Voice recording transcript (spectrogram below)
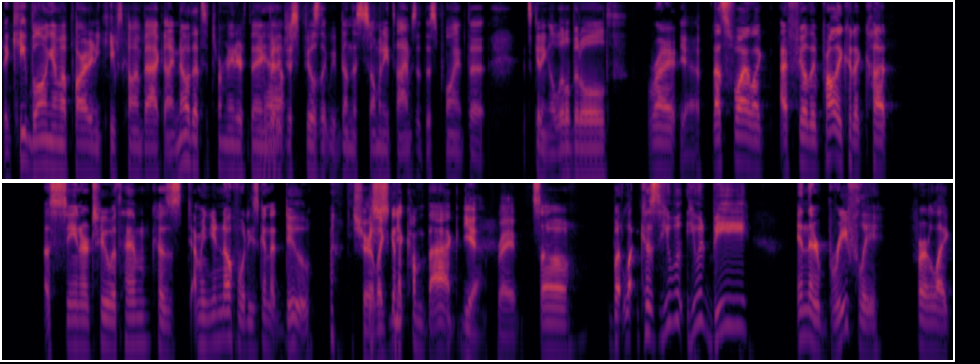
they keep blowing him apart, and he keeps coming back. And I know that's a Terminator thing, but it just feels like we've done this so many times at this point that it's getting a little bit old. Right. Yeah, That's why like I feel they probably could have cut a scene or two with him because I mean you know what he's gonna do. sure. He's like just gonna come back. yeah, right. So, but like, because he would he would be in there briefly for like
